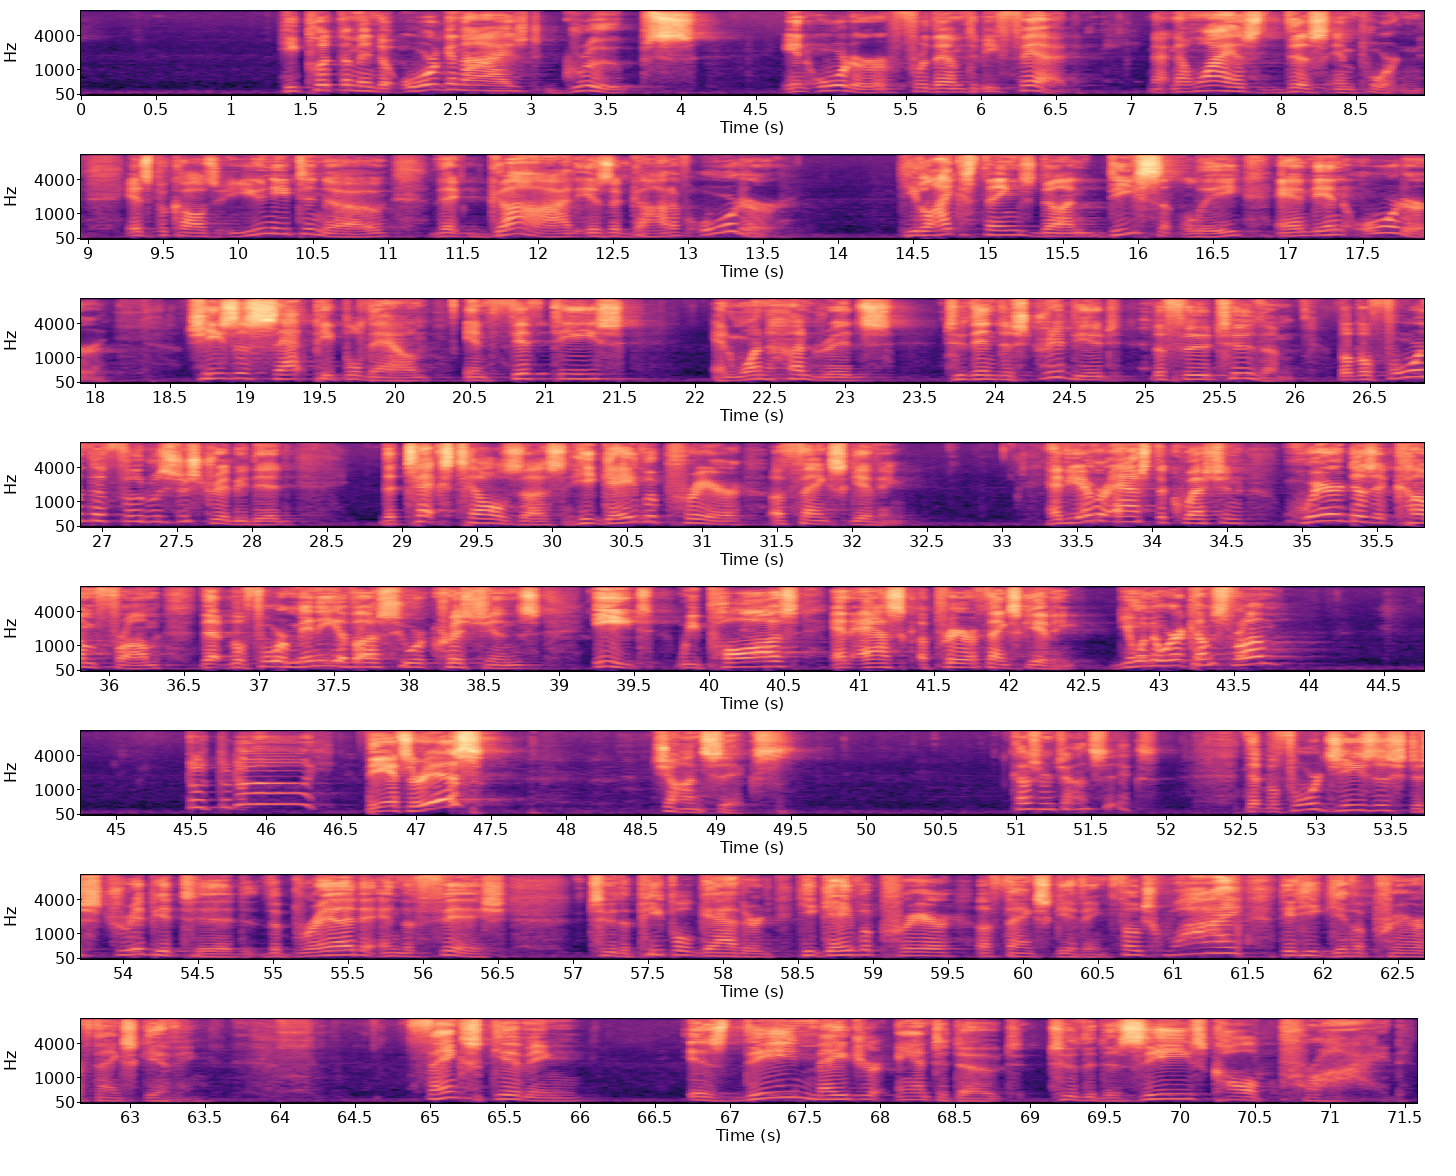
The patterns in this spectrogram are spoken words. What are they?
He put them into organized groups in order for them to be fed. Now, now, why is this important? It's because you need to know that God is a God of order. He likes things done decently and in order. Jesus sat people down in 50s and 100s to then distribute the food to them. But before the food was distributed, the text tells us he gave a prayer of thanksgiving. Have you ever asked the question, where does it come from that before many of us who are Christians eat, we pause and ask a prayer of thanksgiving? Do you want to know where it comes from? The answer is John 6. It comes from John 6. That before Jesus distributed the bread and the fish to the people gathered, he gave a prayer of thanksgiving. Folks, why did he give a prayer of thanksgiving? Thanksgiving is the major antidote to the disease called pride.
